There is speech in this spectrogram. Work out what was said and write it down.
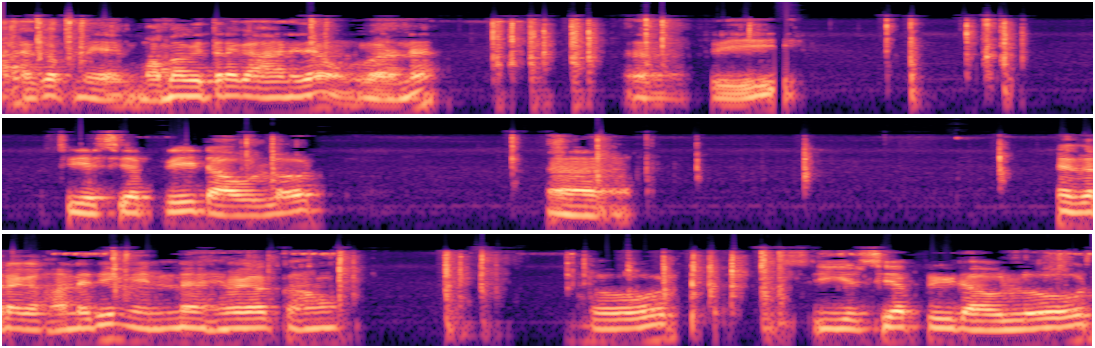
අරක මේ මම මෙතන ගහන්නේ දැන් උගන්න free CSC free download මෙතන ගහන්නේදී මෙන්න එහෙම එකක් අහමු dot CSC free download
